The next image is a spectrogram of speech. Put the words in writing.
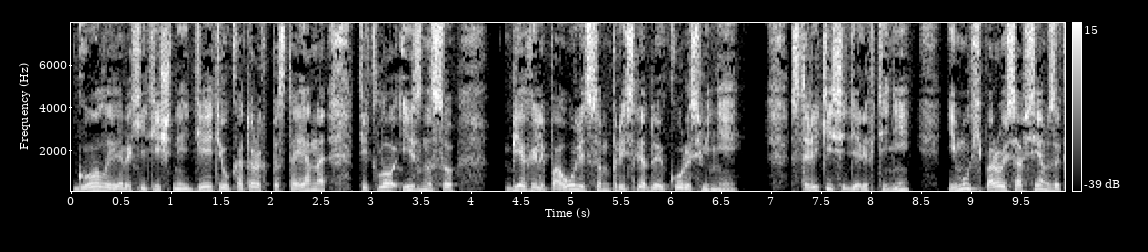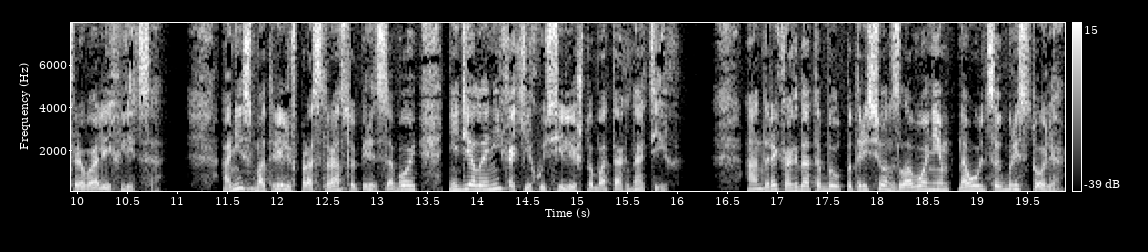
Голые, рахитичные дети, у которых постоянно текло из носу, бегали по улицам, преследуя куры свиней. Старики сидели в тени, и мухи порой совсем закрывали их лица. Они смотрели в пространство перед собой, не делая никаких усилий, чтобы отогнать их. Андре когда-то был потрясен зловонием на улицах Бристоля,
